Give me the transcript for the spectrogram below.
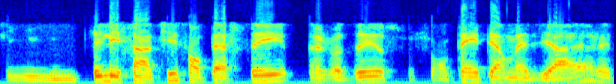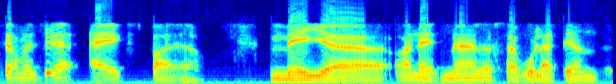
si, les sentiers sont passés, je veux dire, sont intermédiaires, intermédiaires à experts. Mais euh, honnêtement, là, ça vaut la peine de,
